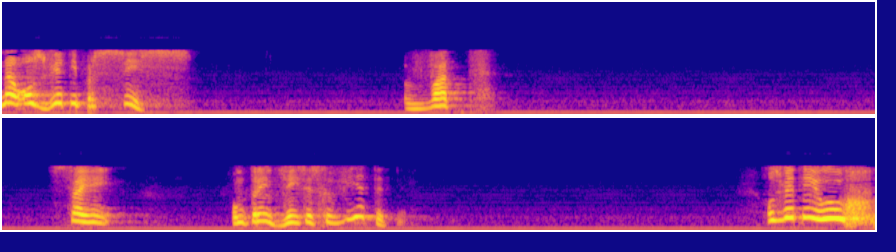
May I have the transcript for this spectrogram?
Nou ons weet nie presies wat sy omtrent Jesus geweet het nie. Ons weet nie hoe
